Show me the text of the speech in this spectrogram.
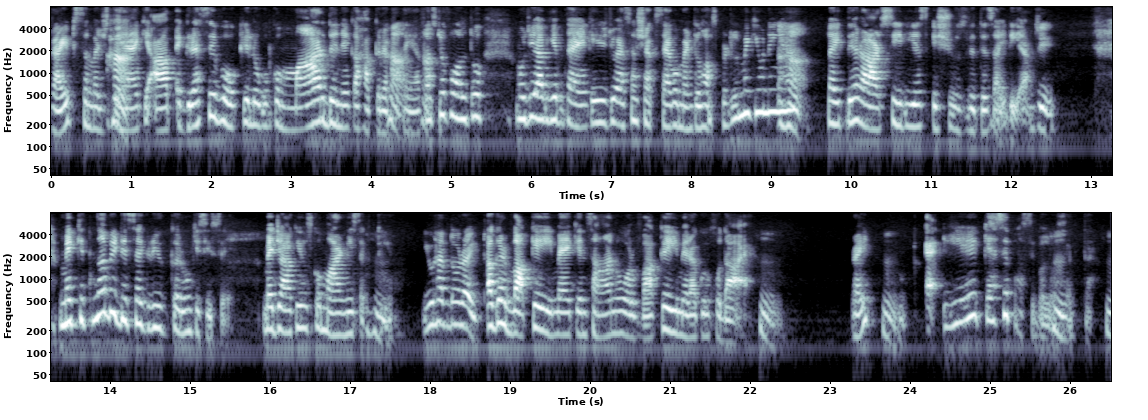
رائٹ سمجھتے ہاں۔ ہیں کہ آپ اگریسو ہو کے لوگوں کو مار دینے کا حق رکھتے ہاں، ہیں۔ ہاں۔ فرسٹ آف آل تو مجھے آپ یہ بتائیں کہ جو ایسا شخص ہے وہ مینٹل ہاسپٹل میں کیوں نہیں ہے؟ Like there are serious issues with this idea جی۔ میں کتنا بھی ڈس ایگری کروں کسی سے میں جا کے اس کو مار نہیں سکتی ہوں۔ یو ہیو نو رائٹ اگر واقعی میں ایک انسان ہوں اور واقعی میرا کوئی خدا ہے۔ رائٹ یہ کیسے پاسبل ہو سکتا ہے؟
